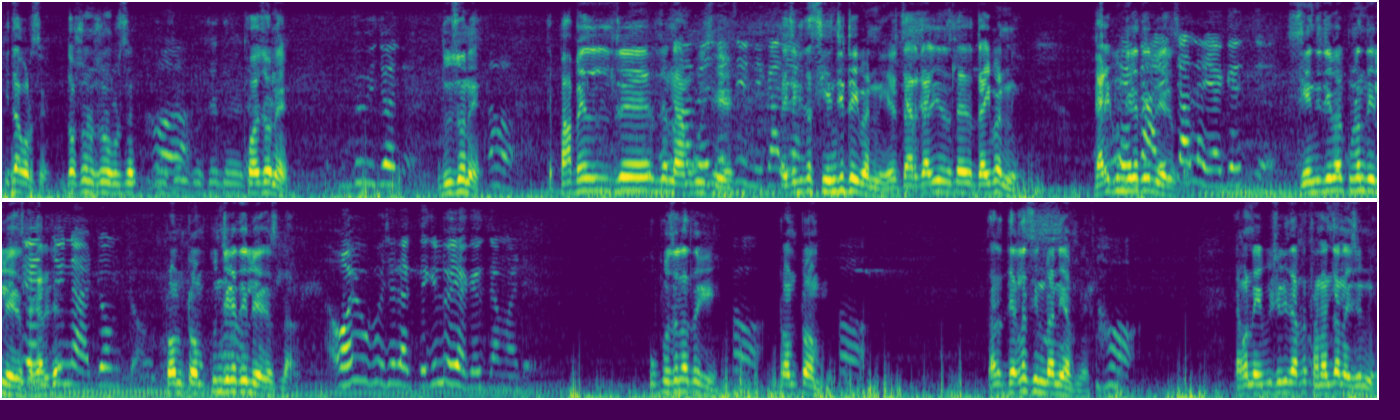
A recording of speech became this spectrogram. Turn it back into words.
কিতা করছে? দর্শন দর্শন করছে হ্যাঁ, কয়জনে? দুইজনে। দুইজনে? ও, তে পাবেল যে যে নাম কইছে। এই যে কিতা সিএনজি ড্রাইভার নি? যার গাড়ি ড্রাইভার নি? গাড়ি কোন জায়গা থেকে লয়ে গেছে? সিএনজি ড্রাইভার কোন থেকে লয়ে গেছে গাড়িটা? টম টম। কোন জায়গা থেকে লয়ে গেছিল ওই উপজেলার থেকে লইয়া গেছে আমারে। উপজেলা থেকে? টম টম? তারা দেখলে চিনবানি আপনি? এখন এই বিষয়ে কি আপনি থানা জানাইছেন নি?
